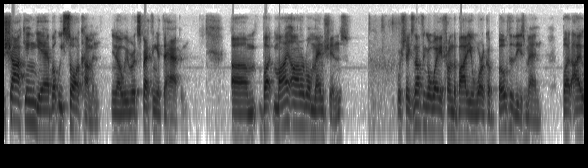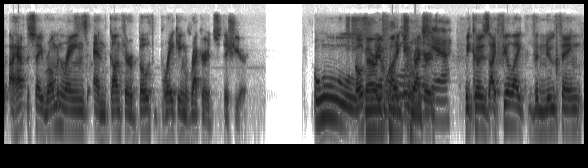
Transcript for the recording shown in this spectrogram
shocking, yeah, but we saw it coming. You know, we were expecting it to happen. Um, but my honorable mentions, which takes nothing away from the body of work of both of these men, but I, I have to say Roman Reigns and Gunther both breaking records this year. Ooh. Both Very of them fine breaking choice. records Yeah. because I feel like the new thing,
